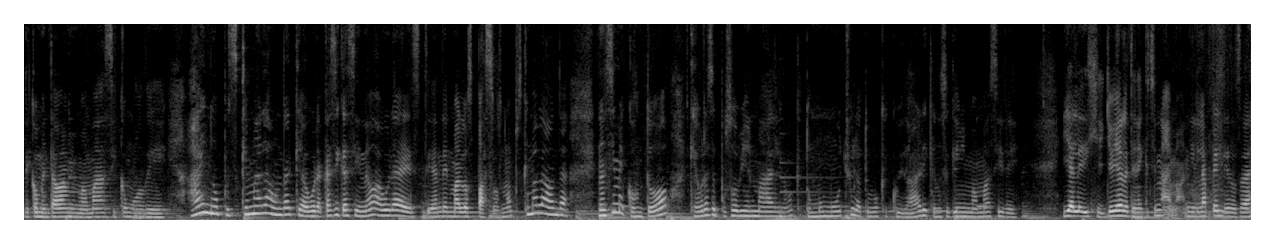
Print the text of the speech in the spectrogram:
le comentaba a mi mamá así como de, ay no, pues qué mala onda que Aura, casi casi, ¿no? Aura este, anda en malos pasos, ¿no? Pues qué mala onda. Nancy me contó que Aura se puso bien mal, ¿no? Que tomó mucho y la tuvo que cuidar y que no sé qué, mi mamá así de... Y ya le dije, yo ya le tenía que decir, ay, man, ni la pelees, o sea,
